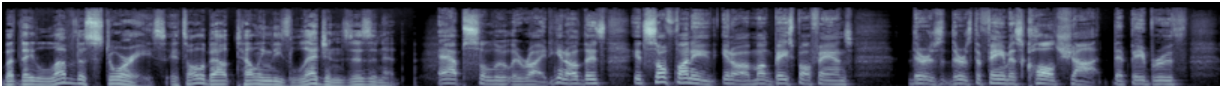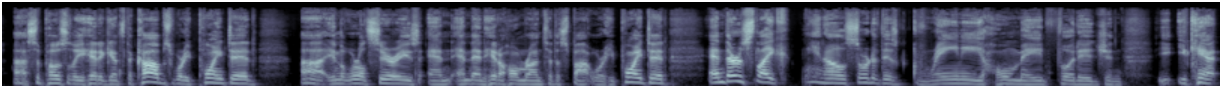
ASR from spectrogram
but they love the stories. It's all about telling these legends, isn't it? Absolutely right. You know, there's it's so funny, you know, among baseball fans, there's there's the famous called shot that Babe Ruth uh, supposedly hit against the Cubs where he pointed uh, in the World Series and and then hit a home run to the spot where he pointed. And there's like, you know, sort of this grainy homemade footage and y- you can't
